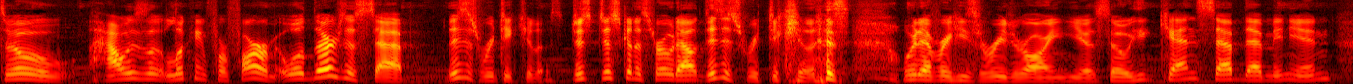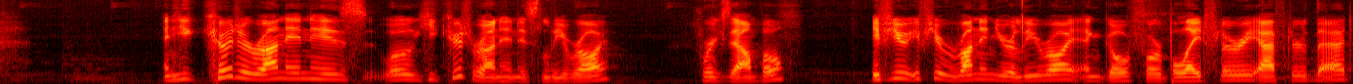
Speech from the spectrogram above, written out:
So how is it looking for farm? Well, there's a sap. This is ridiculous. Just just gonna throw it out. This is ridiculous. Whatever he's redrawing here. So he can sap that minion, and he could run in his. Well, he could run in his Leeroy, for example. If you if you run in your Leeroy and go for Blade Flurry after that,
